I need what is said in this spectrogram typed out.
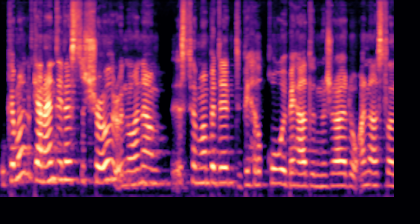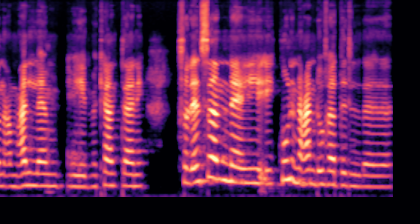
وكمان كان عندي نفس الشعور إنه أنا لسه ما بدأت بهالقوة بهذا المجال وأنا أصلا عم علم بمكان تاني. فالإنسان يكون عنده هذا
